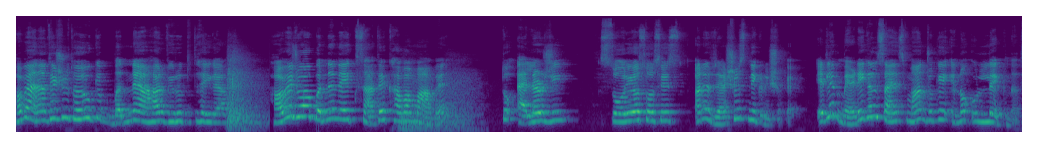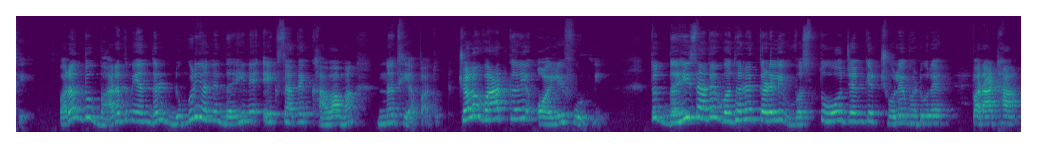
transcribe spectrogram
હવે આનાથી શું થયું કે બંને આહાર વિરુદ્ધ થઈ ગયા. હવે જો આ બંનેને એક સાથે ખાવામાં આવે તો એલર્જી, સોરિયોસોસિસ અને રેશિસ નીકળી શકે. એટલે મેડિકલ સાયન્સમાં જો કે એનો ઉલ્લેખ નથી. પરંતુ ભારતની અંદર ડુંગળી અને દહીંને એકસાથે ખાવામાં નથી અપાતું. ચલો વાત કરીએ ઓઇલી ફૂડની. તો દહીં સાથે વધારે તળેલી વસ્તુઓ જેમ કે છોલે ભટુરે, પરાઠા,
